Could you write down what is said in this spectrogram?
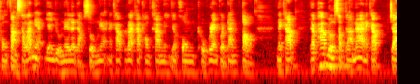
ของฝั่งสหรัฐเนี่ยยังอยู่ในระดับสูงเนี่ยนะครับราคาทองคำเนี่ยยังคงถูกแรงกดดันต่อนะครับและภาพรวมสัปดาห์หน้านะครับจะ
